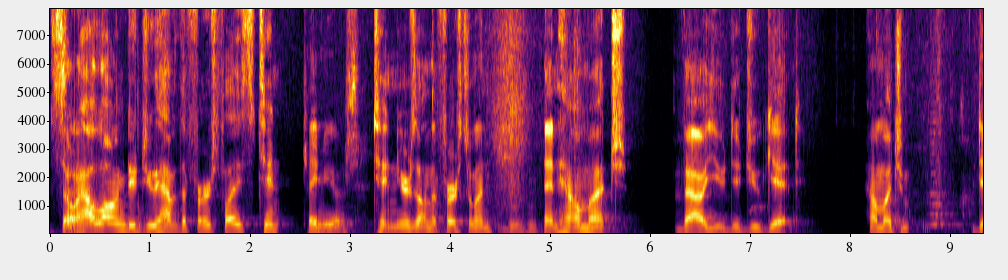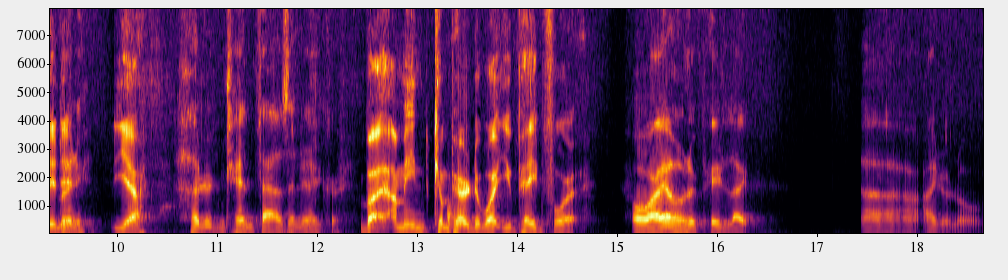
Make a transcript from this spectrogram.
So, how long did you have the first place? 10, Ten years. 10 years on the first one. Mm-hmm. And how much value did you get? How much did Money? it? Yeah. Hundred and ten thousand an acre. But, I mean, compared to what you paid for it. Oh, I only paid like uh, I don't know,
